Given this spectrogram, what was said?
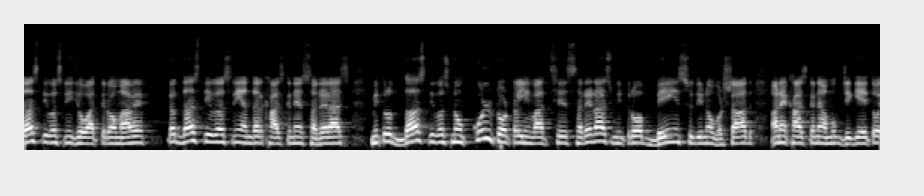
દસ દિવસની જો વાત કરવામાં આવે, તો દસ દિવસની અંદર ખાસ કરીને સરેરાશ મિત્રો દસ દિવસનો કુલ ટોટલની વાત છે. સરેરાશ મિત્રો બે ઇંચ સુધીનો વરસાદ અને ખાસ કરીને અમુક જગ્યાએ તો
